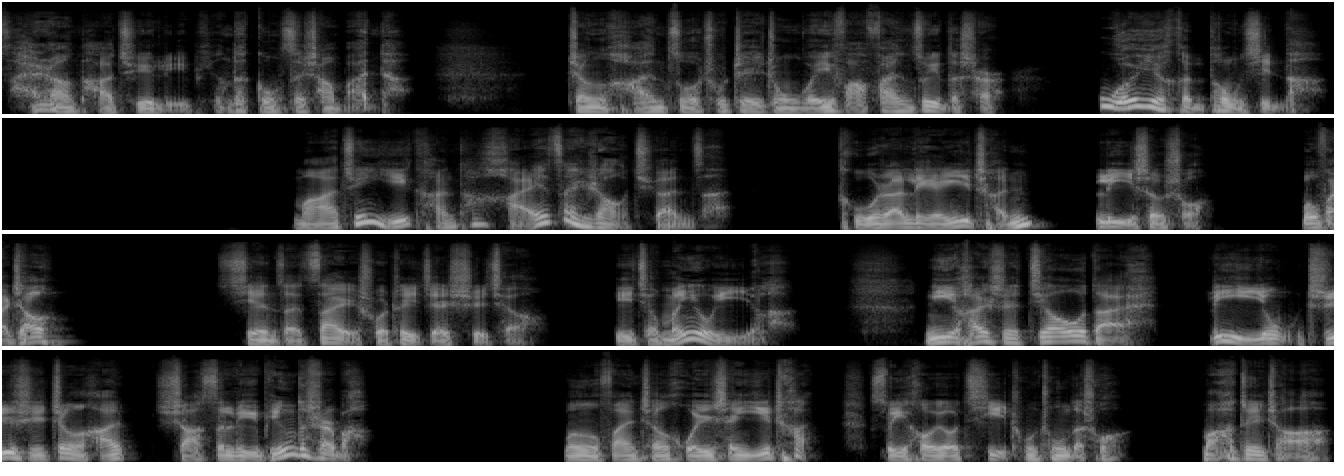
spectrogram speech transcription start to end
才让他去吕平的公司上班的。郑涵做出这种违法犯罪的事儿，我也很痛心呐。马军一看他还在绕圈子，突然脸一沉，厉声说：“孟凡成，现在再说这件事情已经没有意义了，你还是交代利用指使郑涵杀死吕平的事吧。”孟凡成浑身一颤，随后又气冲冲的说：“马队长，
